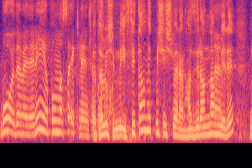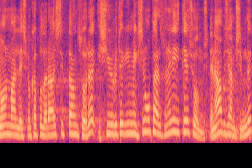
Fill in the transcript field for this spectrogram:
bu ödemelerin yapılması eklenecek. E tabii şimdi istihdam etmiş işveren Haziran'dan Evet. beri normalleşme kapıları açtıktan sonra işi yürütebilmek için o personele ihtiyaç olmuş. E ne yapacağım şimdi?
